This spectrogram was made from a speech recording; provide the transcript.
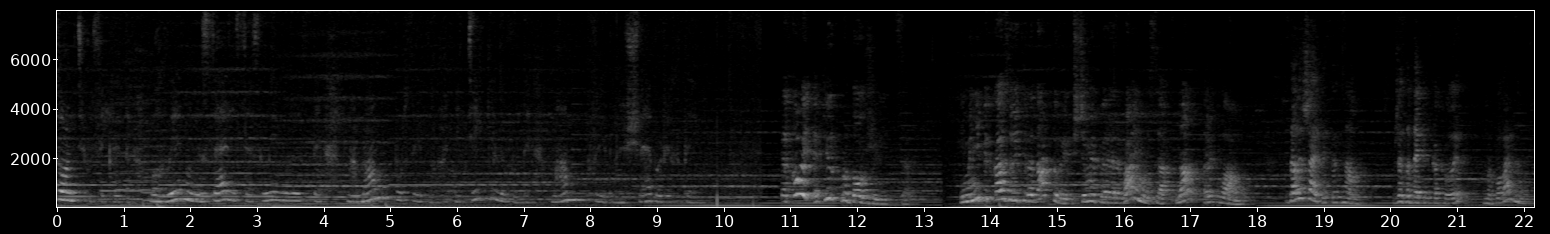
Сонцем закрити, могли ми веселі, щасливі рости. На маму потрібно не тільки любити, маму потрібно ще берегти. Святковий ефір продовжується. І мені підказують редактори, що ми перериваємося на рекламу. Залишайтеся з нами. Вже за декілька хвилин ми повернемось.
